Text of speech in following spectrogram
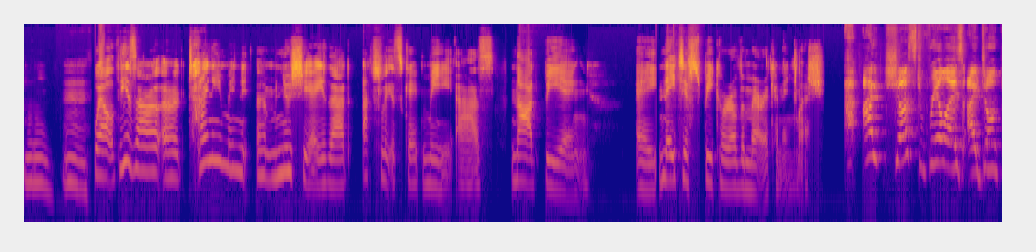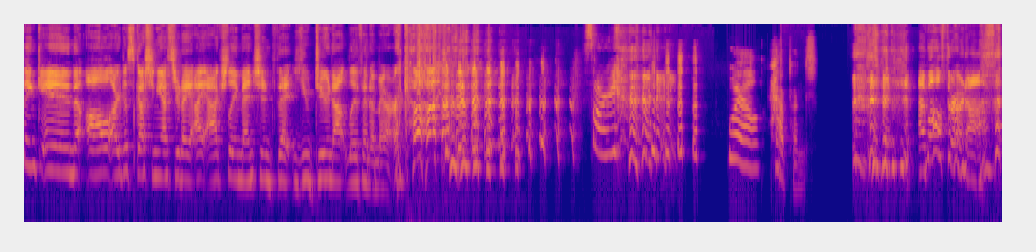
Mm. Well, these are uh, tiny min- uh, minutiae that actually escape me as not being a native speaker of American English. I- I just realized I don't think in all our discussion yesterday I actually mentioned that you do not live in America. Sorry. Well, happens. I'm all thrown off.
